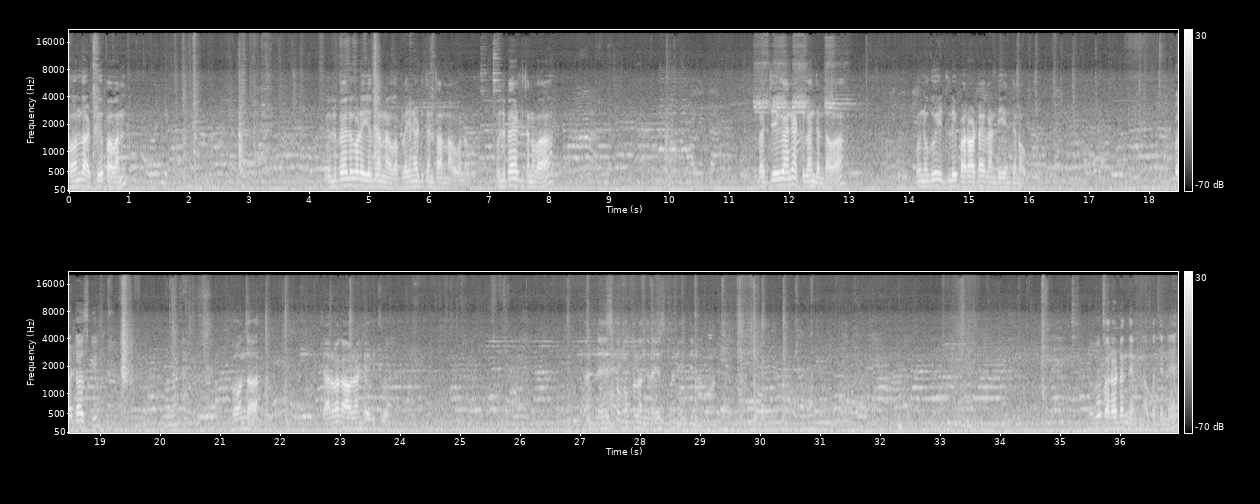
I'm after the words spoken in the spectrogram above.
బాగుంది అట్టు పవన్? ఉల్లిపాయలు కూడా వేయొద్దు అన్నావు ప్లెయిన్ అట్టు తింటా అన్నావు నువ్వు. ఉల్లిపాయ అట్టు తినవా? బజ్జీ కానీ అట్టు కానీ తింటావా? పునుగు ఇడ్లీ పరోటా ఇలాంటివి ఏం తినవు. బటాస్కి? బాగుందా? చర్వ కావాలంటే వేయించుకో. దాంట్లో వేసుకో మొక్కలు అందులో వేసుకొని తిని బాగుంటుంది. పరోటాని తింటున్నావు పొద్దున్నే?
